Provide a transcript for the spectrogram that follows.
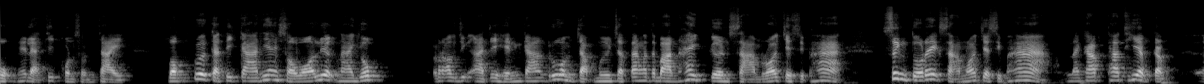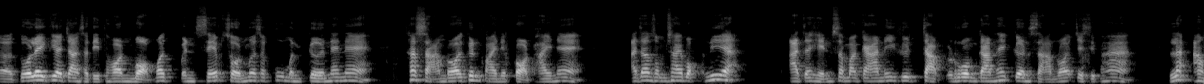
6 นี่แหละที่คนสนใจ บอกด้วยกติกาที่ให้สวเลือกนายก เราจึงอาจจะเห็นการร่วมจับมือจัดตั้งรัฐบาลให้เกิน 375 ซึ่งตัวเลข 375 นะครับ ถ้าเทียบกับตัวเลขที่อาจารย์สติธรบอกว่าเป็นเซฟโซนเมื่อสักครู่มันเกินแน่ ๆ ถ้า 300 ขึ้นไปเนี่ยปลอดภัยแน่ อาจารย์สมชัยบอกเนี่ยอาจจะเห็นสมการนี้คือจับรวมกันให้เกิน 375 และเอา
